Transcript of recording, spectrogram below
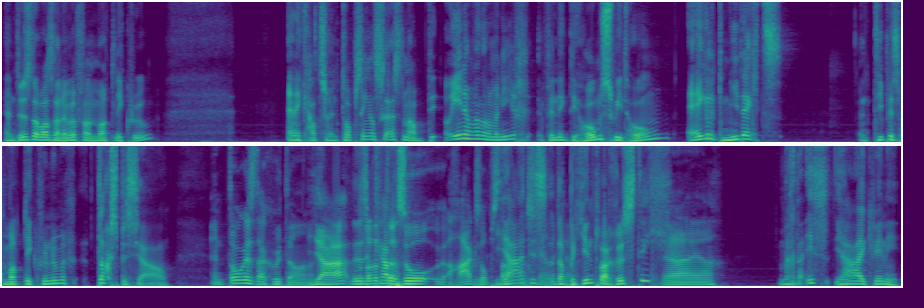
En dus dat was dat nummer van Motley Crue. En ik had zo'n topsingles geluisterd, maar op, die- op een of andere manier vind ik die Home Sweet Home eigenlijk niet echt een typisch Motley Crue nummer, toch speciaal. En toch is dat goed aan. hè? Ja, dus Omdat ik het ga... er zo haaks op staat. Ja, het is, dat ja. begint wat rustig, Ja, ja. maar dat is... Ja, ik weet niet.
